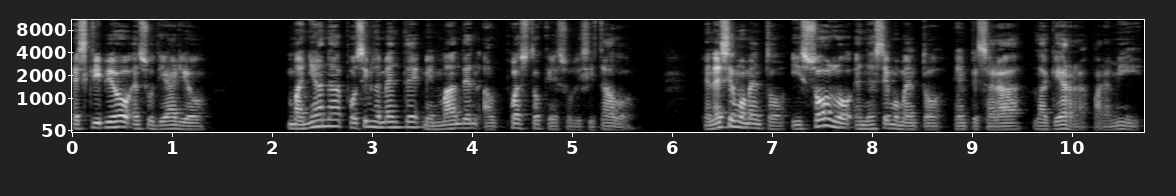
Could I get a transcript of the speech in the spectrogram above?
Escribió en su diario, Mañana posiblemente me manden al puesto que he solicitado. En ese momento, y solo en ese momento, empezará la guerra para mí,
